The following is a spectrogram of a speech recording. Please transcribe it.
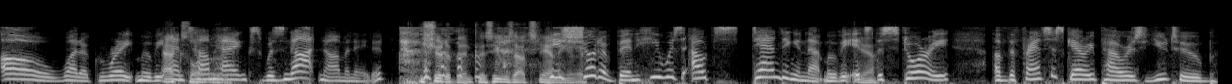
Oh, what a great movie! and Tom movie. Hanks was not nominated. He should have been because he was outstanding. He in it. should have been. He was outstanding in that movie. It's Yeah. the story of the Francis Gary Powers YouTube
